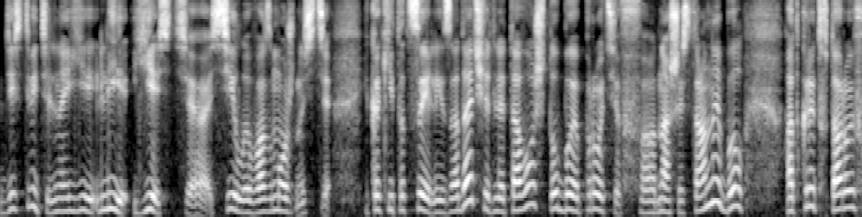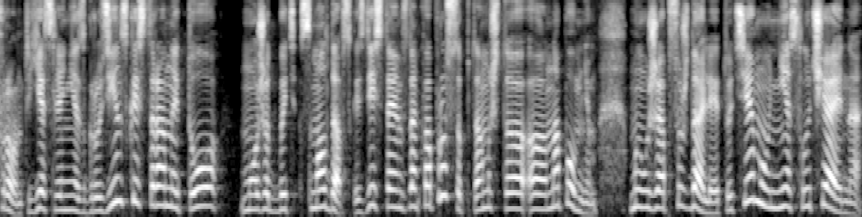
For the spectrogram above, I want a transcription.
действительно ли есть есть э, силы, возможности и какие-то цели и задачи для того, чтобы против э, нашей страны был открыт второй фронт. Если не с грузинской стороны, то может быть, с молдавской. Здесь ставим знак вопроса, потому что, э, напомним, мы уже обсуждали эту тему не случайно.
